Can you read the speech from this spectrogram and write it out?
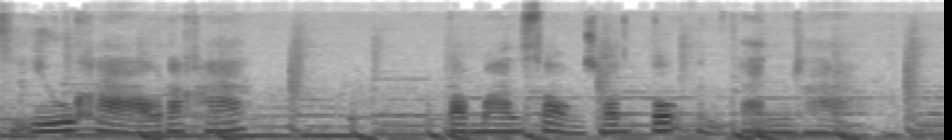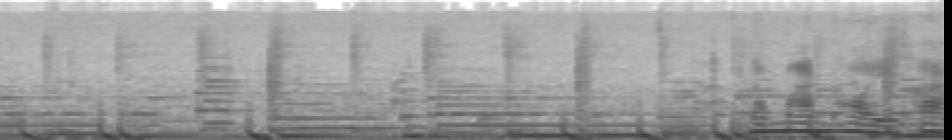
ซีอิ๊วขาวนะคะ ประมาณ 2 ช้อนโต๊ะเหมือนกันค่ะ น้ำมันหอยค่ะ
